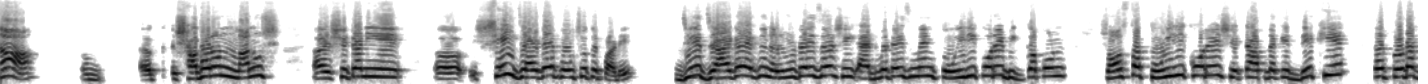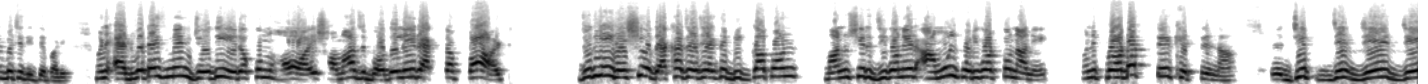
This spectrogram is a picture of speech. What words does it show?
না সাধারণ মানুষ সেটা নিয়ে সেই জায়গায় পৌঁছতে পারে যে জায়গায় একজন অ্যাডভার্টাইজার সেই অ্যাডভার্টাইজমেন্ট তৈরি করে, বিজ্ঞাপন সংস্থা তৈরি করে সেটা আপনাকে দেখিয়ে তার প্রোডাক্ট বেচে দিতে পারে। মানে অ্যাডভার্টাইজমেন্ট যদি এরকম হয়, সমাজ বদলের একটা পার্ট যদি এই রেশিও দেখা যায় যে একটা বিজ্ঞাপন মানুষের জীবনের আমূল পরিবর্তন আনে মানে প্রোডাক্টের ক্ষেত্রে না, যে যে যে যে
